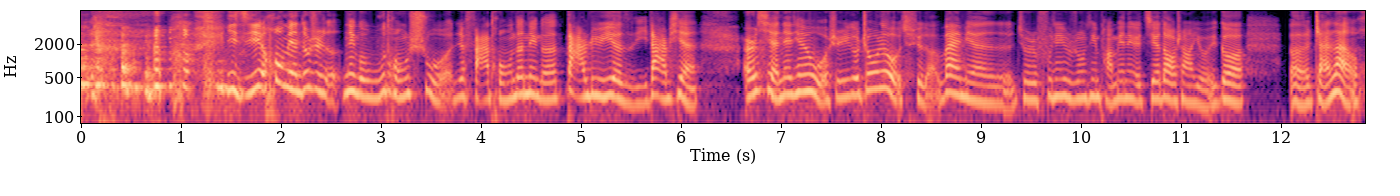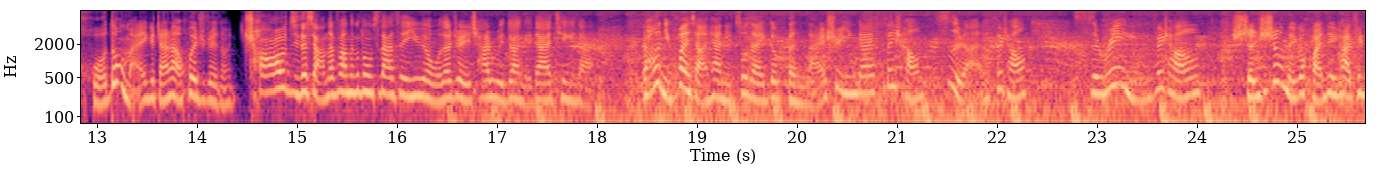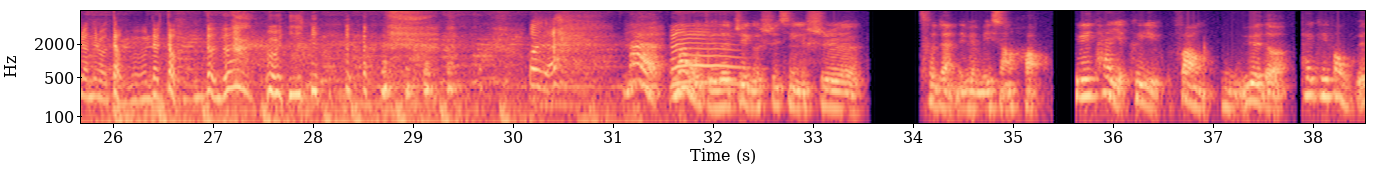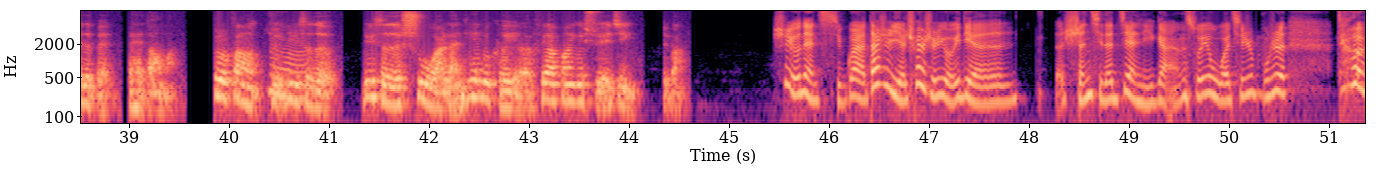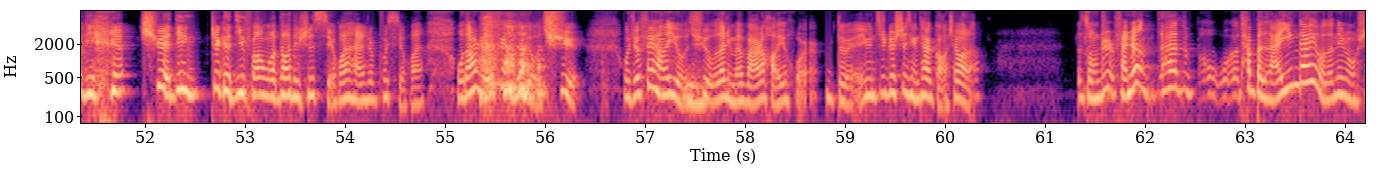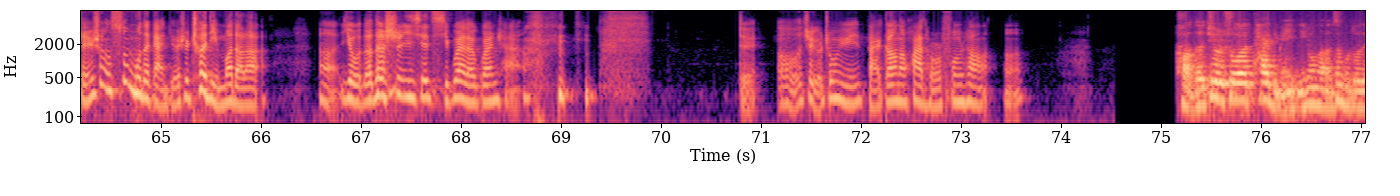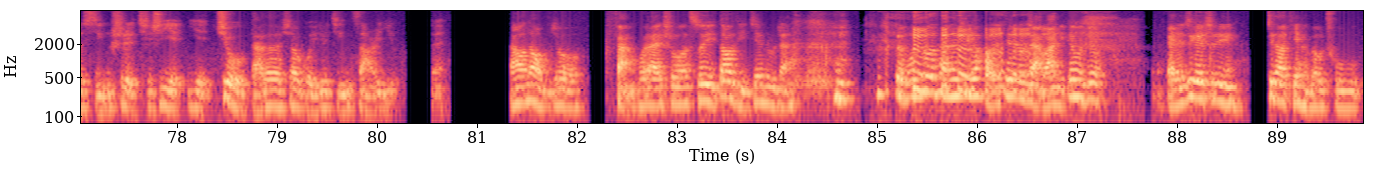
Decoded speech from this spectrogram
以及后面都是那个梧桐树，就法桐的那个大绿叶子一大片。而且那天我是一个周六去的，外面就是复兴艺术中心旁边那个街道上有一个。呃，展览活动嘛，一个展览会之类的东西，超级的响，在放那个动次大次的音乐，我在这里插入一段给大家听一下。然后你幻想一下，你坐在一个本来是应该非常自然、非常 serene、非常神圣的一个环境下，听着那种噔噔噔噔噔音乐，我觉得那那我觉得这个事情是策展那边没想好，因为它也可以放五月的，它也可以放五月的北北海道嘛，就是放就绿色的、绿色的树啊，蓝天就可以了，非要放一个雪景，对吧？是有点奇怪，但是也确实有一点呃神奇的渐离感，所以我其实不是 特别 确定这个地方我到底是喜欢还是不喜欢。我当时觉得非常的有趣，我觉得非常的有趣，我在里面玩了好一会儿。对，因为这个事情太搞笑了。总之，反正他我他本来应该有的那种神圣肃穆的感觉是彻底没得了，呃，有的的是一些奇怪的观察。对，哦，这个终于把刚的话头封上了，嗯。好的，就是说它里面已经用到这么多的形式，其实也也就达到的效果也就仅此而已。对，然后那我们就返回来说，所以到底建筑展 怎么做才能是一个好的建筑展吧？你根本就感觉这个事情这道题很没有出路。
